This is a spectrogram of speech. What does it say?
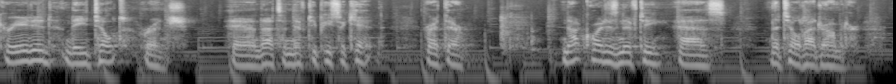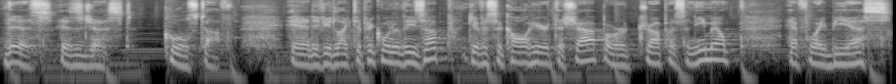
created the tilt wrench, and that's a nifty piece of kit right there. Not quite as nifty as the tilt hydrometer. This is just cool stuff. And if you'd like to pick one of these up, give us a call here at the shop or drop us an email, fybs.us,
